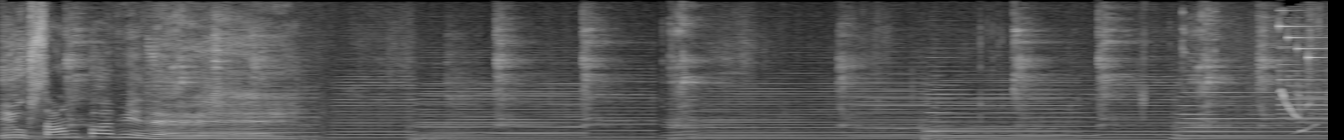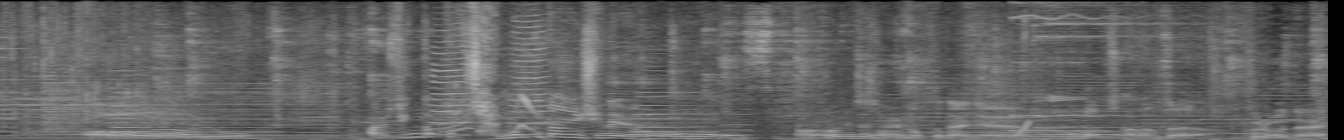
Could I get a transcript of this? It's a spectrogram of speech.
이거 쌈밥이네. 아 생각보다 잘 먹고 다니시네요. 아, 혼자 잘 먹고 다녀요. 혼밥 잘한다, 야. 그러네.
